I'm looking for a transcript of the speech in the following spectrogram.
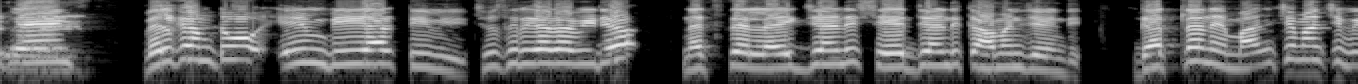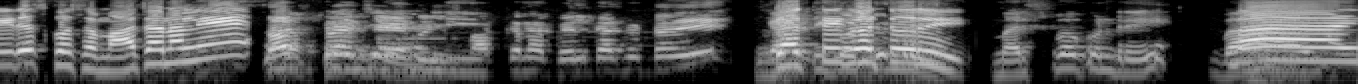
Hi friends welcome to MVR TV చూసారు కదా వీడియో? నచ్చితే లైక్ చేయండి షేర్ చేయండి కామెంట్ చేయండి. గట్లనే మంచి మంచి వీడియోస్ కోసం మా ఛానల్ని సబ్స్క్రైబ్ చేయండి. పక్కన బెల్ కట్టుంటది గట్టి కొట్టుర్రి. మర్చిపోకుండ్రి. బాయ్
